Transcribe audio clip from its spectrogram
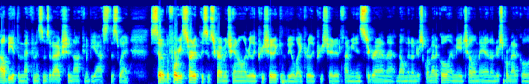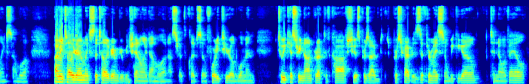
albeit the mechanisms of action not going to be asked this way. So before we get started, please subscribe to my channel. I really appreciate it. Give the video a like, really appreciate it. Find me on Instagram at mehlman underscore medical, M-E-H-L-M-A-N underscore medical, links down below. Find me on Telegram, links to the Telegram group and channel are down below. Now start the clip. So 42-year-old woman, two-week history, non-productive cough. She was prescribed, prescribed azithromycin a week ago to no avail.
